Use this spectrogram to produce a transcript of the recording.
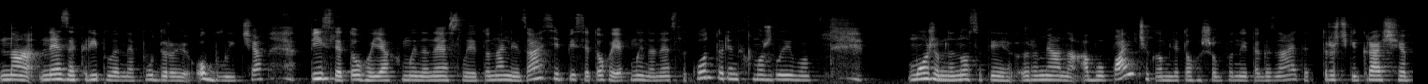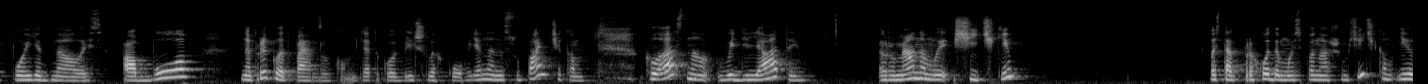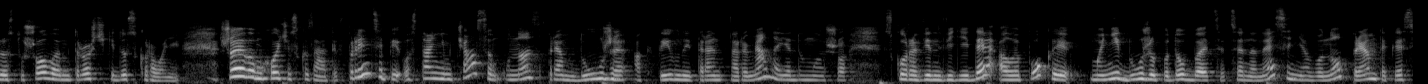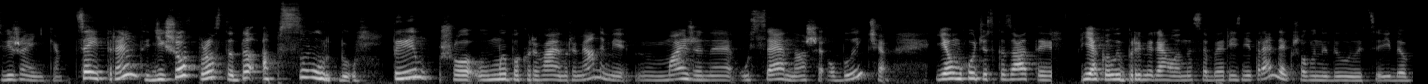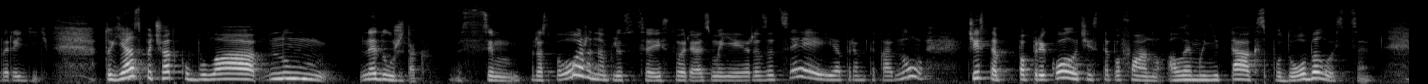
на незакріплене пудрою обличчя. Після того, як ми нанесли тональний засіб, після того, як ми нанесли контурінг, можливо. Можемо наносити рум'яна або пальчиком, для того, щоб вони, так знаєте, трошки краще поєднались, або, наприклад, пензликом для такого більш легкого. Я нанесу пальчиком. Класно виділяти рум'янами щічки. Ось так проходимось по нашим щічкам і розтушовуємо трошечки до скроні. Що я вам хочу сказати? В принципі, останнім часом у нас прям дуже активний тренд на рум'яна. Я думаю, що скоро він відійде, але поки мені дуже подобається це нанесення, воно прям таке свіженьке. Цей тренд дійшов просто до абсурду. Тим, що ми покриваємо рум'янами майже не усе наше обличчя. Я вам хочу сказати, я коли приміряла на себе різні тренди, якщо ви не дивилися відео, перейдіть, то я спочатку була ну, не дуже так з цим розположена, плюс це історія з моєю розоцеєю. Я прям така, ну, чисто по приколу, чисто по фану. Але мені так сподобалось це.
